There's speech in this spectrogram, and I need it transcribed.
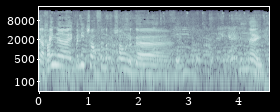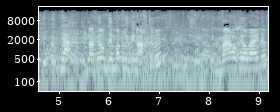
ja geen, uh, ik ben niet zo van de persoonlijke... Nee. Ja. Ik laat heel makkelijk dingen achter me. Ik bewaar ook heel weinig.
